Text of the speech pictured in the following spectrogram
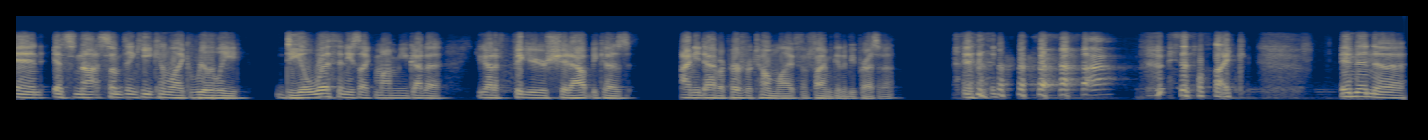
and it's not something he can like really deal with. And he's like, "Mom, you gotta you gotta figure your shit out because I need to have a perfect home life if I'm gonna be president." And, like, and then uh,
